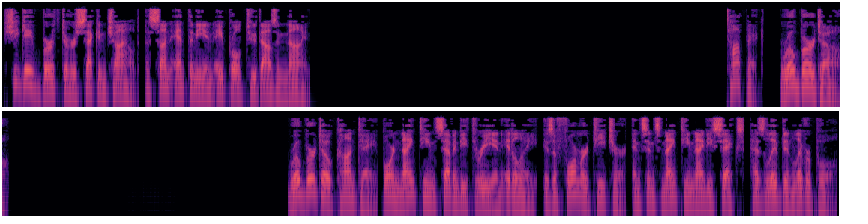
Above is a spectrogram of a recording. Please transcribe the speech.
She gave birth to her second child, a son Anthony in April 2009. Roberto Roberto Conte born 1973 in Italy, is a former teacher, and since 1996, has lived in Liverpool.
